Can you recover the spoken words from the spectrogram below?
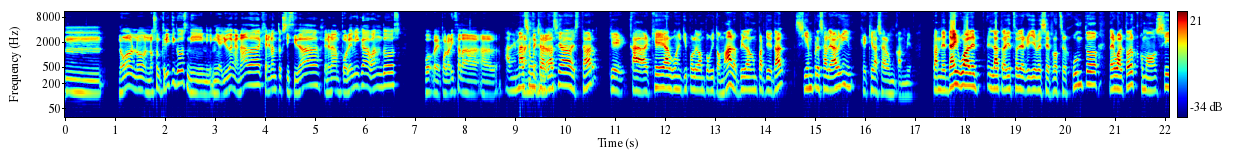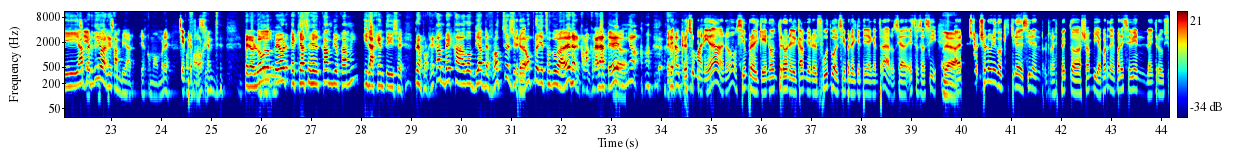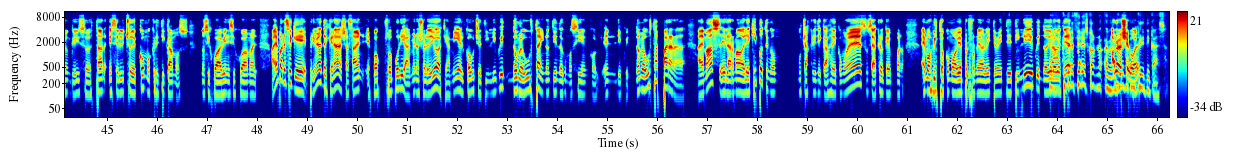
mm, no, no, no son críticos ni, ni, ni ayudan a nada, generan toxicidad, generan polémica, bandos, po- eh, polariza la, A mí me a la hace gente en mucha general. gracia estar que cada vez que algún equipo le va un poquito mal o pierde algún partido y tal, siempre sale alguien que quiera hacer algún cambio. Plan de, da igual el- la trayectoria que lleve ese roster junto, da igual todo, es como si ha Siempre perdido hay que cambiar. Y es como, hombre, Siempre por favor, fácil. gente. Pero luego Y- lo peor es que haces el cambio, Cami, y la gente dice, pero ¿por qué cambias cada dos días de roster si Pero- queremos proyectos duraderos? Es como, aclárate, Pero- niño. Pero, pero es humanidad, ¿no? Siempre el que no entró en el cambio en el fútbol, siempre el que tenía que entrar. O sea, esto es así. Ya. A ver, yo, yo lo único que quiero decir en respecto a y aparte me parece bien la introducción que hizo Star, es el hecho de cómo criticamos, no si juega bien y si juega mal. A mí me parece que, primero antes que nada, ya saben, Populi, al menos yo lo digo, es que a mí el coach de Team Liquid no me gusta y no entiendo cómo sigue en, coach- en Liquid. No me gusta para nada. Además, el armado del equipo, tengo muchas críticas de cómo es, o sea, creo que, bueno, hemos visto cómo había performado el 2020 de Team Liquid, no digo Pero, que ¿A qué te refieres con, no, lo refieres llevo, con ¿eh? críticas?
